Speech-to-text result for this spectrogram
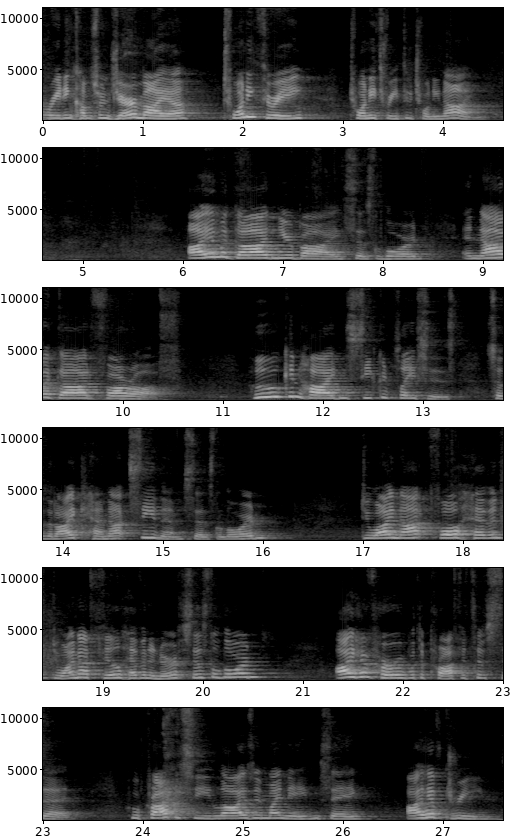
Testament reading comes from Jeremiah 23 23 through 29. I am a God nearby, says the Lord, and not a God far off. Who can hide in secret places so that I cannot see them, says the Lord? Do I not fill heaven, do I not fill heaven and earth, says the Lord? I have heard what the prophets have said, who prophesy lies in my name, saying, I have dreamed,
